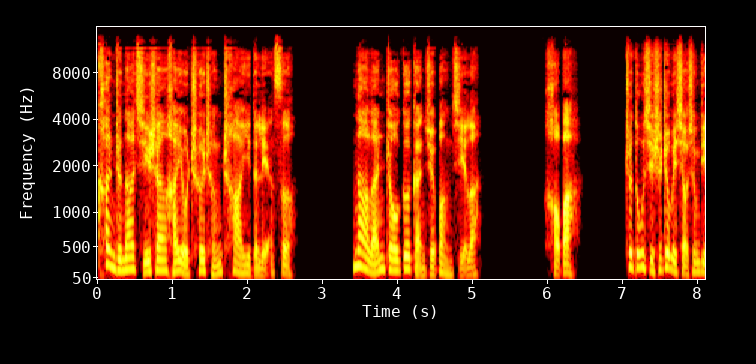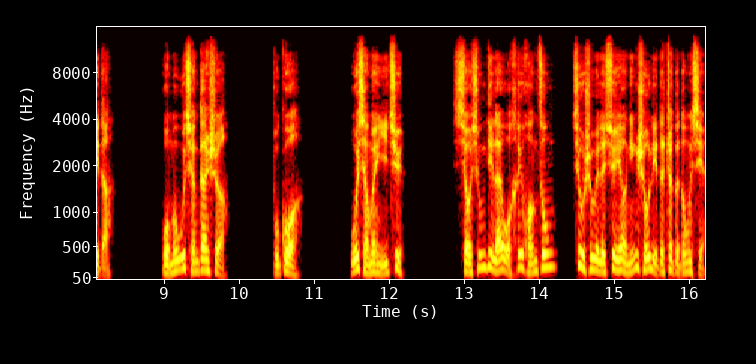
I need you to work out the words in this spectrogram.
看着那岐山还有车程诧异的脸色。纳兰朝歌感觉棒极了，好吧，这东西是这位小兄弟的，我们无权干涉。不过，我想问一句，小兄弟来我黑皇宗就是为了炫耀您手里的这个东西？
